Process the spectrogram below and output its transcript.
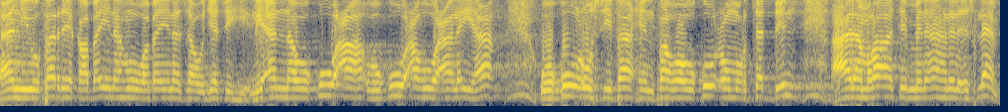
أن يفرق بينه وبين زوجته لأن وقوع وقوعه عليها وقوع سفاح فهو وقوع مرتد على امرأة من أهل الإسلام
